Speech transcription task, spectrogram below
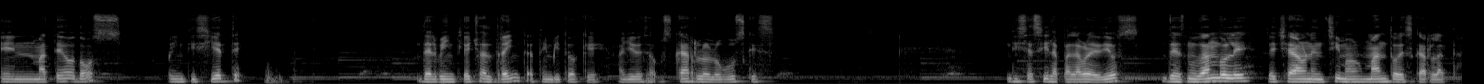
En Mateo 2, 27 del 28 al 30. Te invito a que me ayudes a buscarlo, lo busques. Dice así la palabra de Dios. Desnudándole, le echaron encima un manto de escarlata,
